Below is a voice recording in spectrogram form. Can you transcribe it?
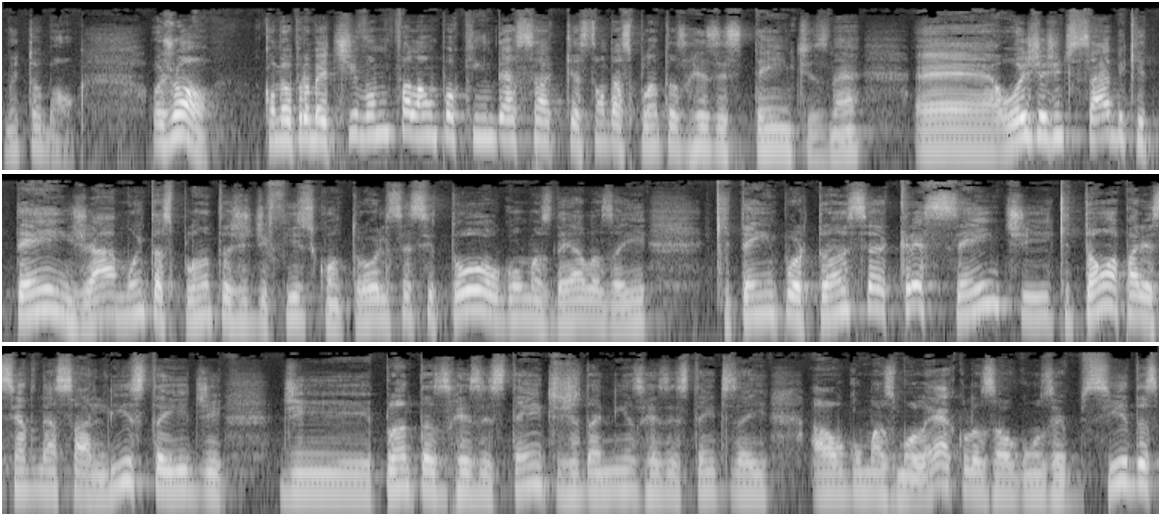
Muito bom. Ô João, como eu prometi, vamos falar um pouquinho dessa questão das plantas resistentes, né? É, hoje a gente sabe que tem já muitas plantas de difícil controle, você citou algumas delas aí que têm importância crescente e que estão aparecendo nessa lista aí de, de plantas resistentes, de daninhas resistentes aí a algumas moléculas, a alguns herbicidas.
